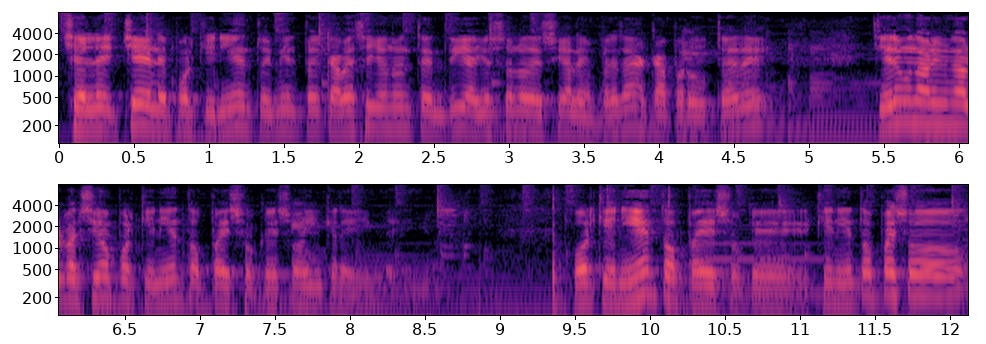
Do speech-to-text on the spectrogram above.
chele, chele por 500 y 1000 pesos, que a veces yo no entendía, yo se lo decía a la empresa acá, pero ustedes tienen una, una versión por 500 pesos, que eso es increíble, señor. Por 500 pesos, que 500 pesos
